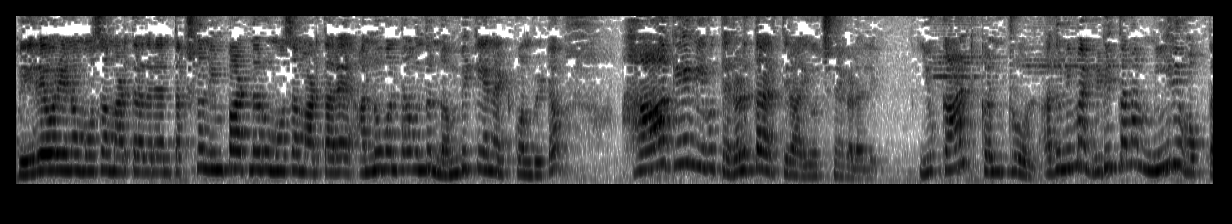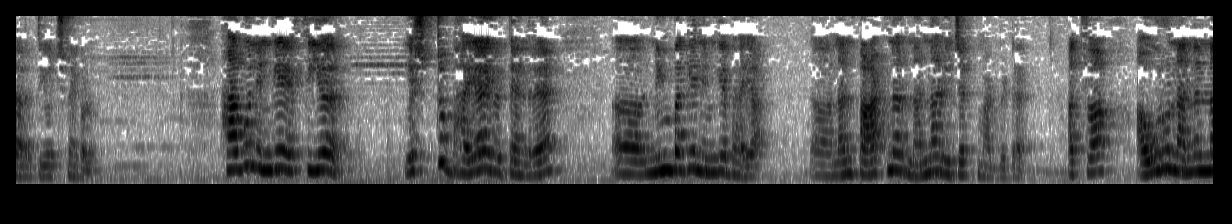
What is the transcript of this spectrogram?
ಬೇರೆಯವ್ರು ಏನೋ ಮೋಸ ಮಾಡ್ತಾ ಇದಾರೆ ಅಂದ ತಕ್ಷಣ ನಿಮ್ ಪಾರ್ಟ್ನರು ಮೋಸ ಮಾಡ್ತಾರೆ ಅನ್ನುವಂತಹ ಒಂದು ನಂಬಿಕೆಯನ್ನ ಇಟ್ಕೊಂಡ್ಬಿಟ್ಟು ಹಾಗೆ ನೀವು ತೆರಳ್ತಾ ಇರ್ತೀರಾ ಯೋಚನೆಗಳಲ್ಲಿ. ಯು ಕಾಂಟ್ ಕಂಟ್ರೋಲ್ ಅದು ನಿಮ್ಮ ಹಿಡಿತನ ಮೀರಿ ಹೋಗ್ತಾ ಇರುತ್ತೆ ಯೋಚನೆಗಳು. ಹಾಗೂ ನಿಮ್ಗೆ ಫಿಯರ್ ಎಷ್ಟು ಭಯ ಇರುತ್ತೆ ಅಂದ್ರೆ ನಿಮ್ ಬಗ್ಗೆ ನಿಮ್ಗೆ ಭಯ. ನನ್ನ ಪಾರ್ಟ್ನರ್ ನನ್ನ ರಿಜೆಕ್ಟ್ ಮಾಡ್ಬಿಟ್ರೆ. ಅಥವಾ ಅವರು ನನ್ನನ್ನ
